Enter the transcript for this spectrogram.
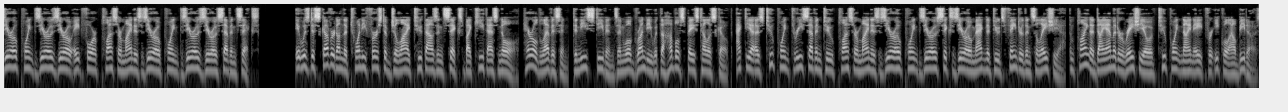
0.0084 plus or minus 0.0076. It was discovered on 21 July 2006 by Keith S. Noll, Harold Levison, Denise Stevens and Will Grundy with the Hubble Space Telescope. Actaea is 2.372 plus or minus 0.060 magnitudes fainter than Salacia, implying a diameter ratio of 2.98 for equal albedos.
